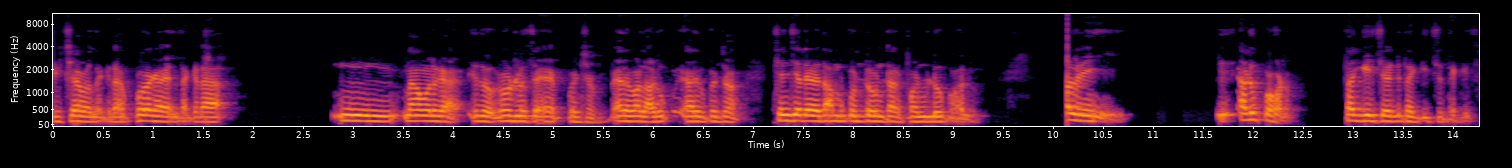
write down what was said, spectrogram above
రిక్షా వాళ్ళ దగ్గర కూరగాయల దగ్గర మామూలుగా ఏదో రోడ్లు కొంచెం పేదవాళ్ళు అడుగు కొంచెం చిన్న చిన్న మీద అమ్ముకుంటూ ఉంటారు పండ్లు పాలు. వాళ్ళని అడుక్కోవడం. తగ్గించండి తగ్గించండి తగ్గించండి.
